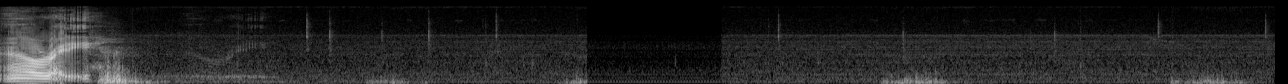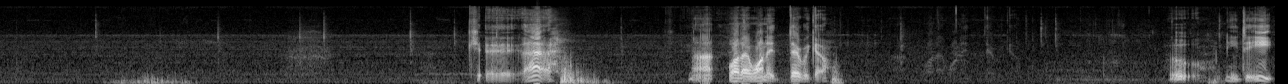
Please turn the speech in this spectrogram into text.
Alrighty. Okay, ah. Not what I wanted. There we go. Ooh, need to eat.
